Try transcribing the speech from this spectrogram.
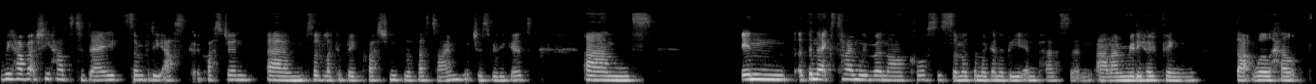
we have actually had today somebody ask a question, um, sort of like a big question for the first time, which is really good. And in the next time we run our courses, some of them are going to be in person, and I'm really hoping that will help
